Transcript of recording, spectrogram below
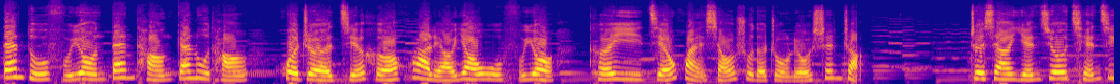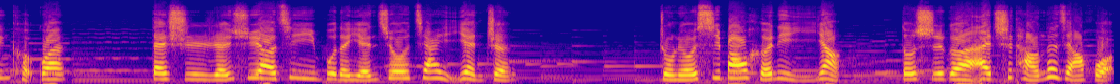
单独服用单糖甘露糖或者结合化疗药物服用。可以减缓小鼠的肿瘤生长，这项研究前景可观，但是仍需要进一步的研究加以验证。肿瘤细胞和你一样，都是个爱吃糖的家伙，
